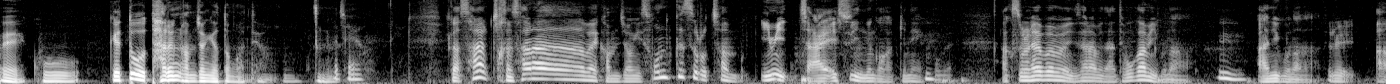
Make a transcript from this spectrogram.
네, 그게 또 다른 감정이었던 것 같아요. 음. 음. 맞아요. 그러니까 사람 참 사람의 감정이 손끝으로 참 이미 잘 알 수 있는 것 같긴 해. 음. 보면 악수를 해보면 이 사람이 나한테 호감이구나 음. 아니구나를 아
